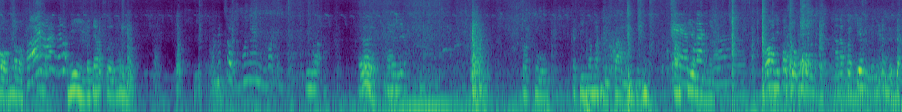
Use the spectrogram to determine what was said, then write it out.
ว์เราบอกร้อยร้อยไม่รู้นี่ก็จะเปิดมือมันสดเพราะแน่หนึ่งบอกเป็นเยอะเออไม่ได้เรียกปลาถูกระทิงก็มาหมูป่าปแก่ลาเค็ผู้มนั้นนะเพราะอันนี้ผสมเป็นอันนั้นปลาเค็มอันนี้คือเก่า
